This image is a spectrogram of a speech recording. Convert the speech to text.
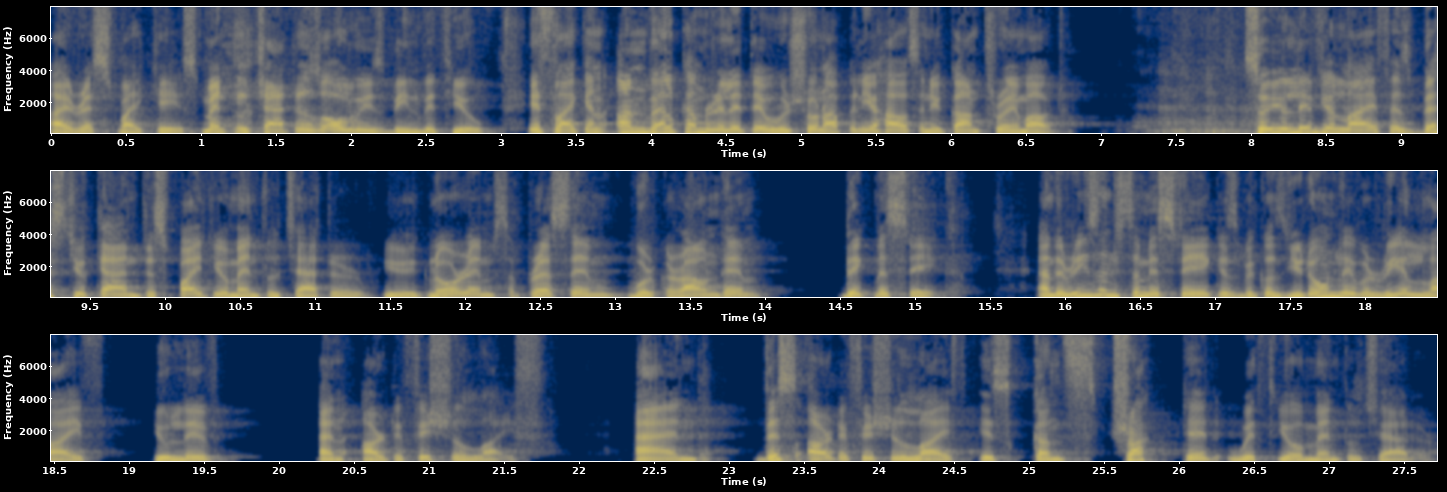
I rest my case. Mental chatter has always been with you. It's like an unwelcome relative who's shown up in your house and you can't throw him out. so you live your life as best you can despite your mental chatter. You ignore him, suppress him, work around him. Big mistake. And the reason it's a mistake is because you don't live a real life, you live an artificial life. And this artificial life is constructed with your mental chatter.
